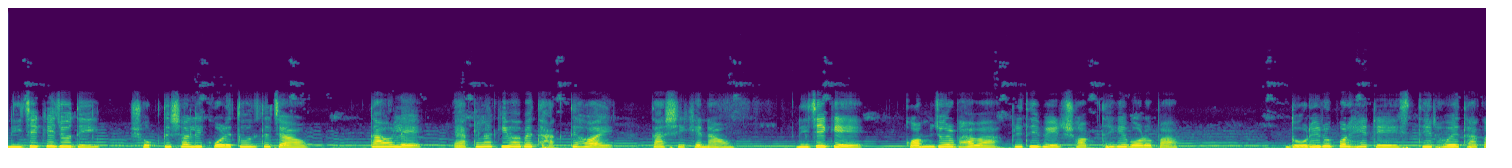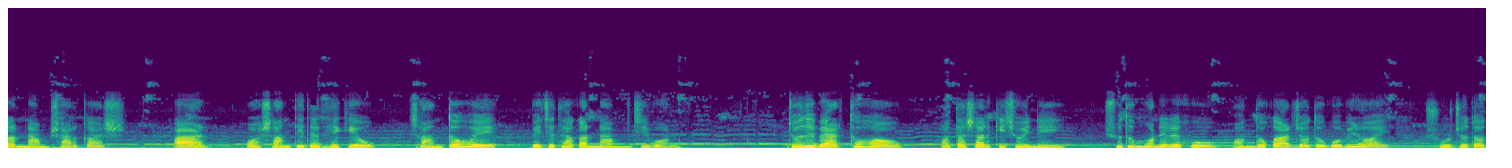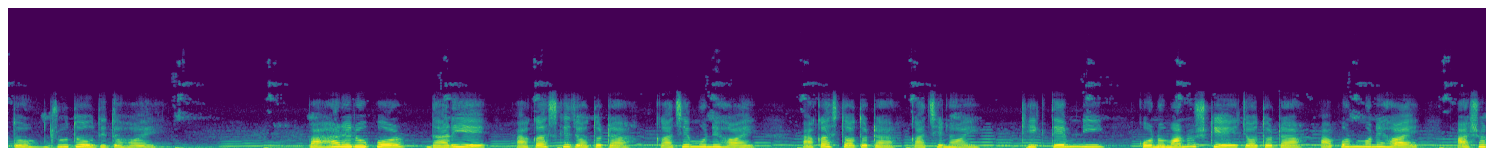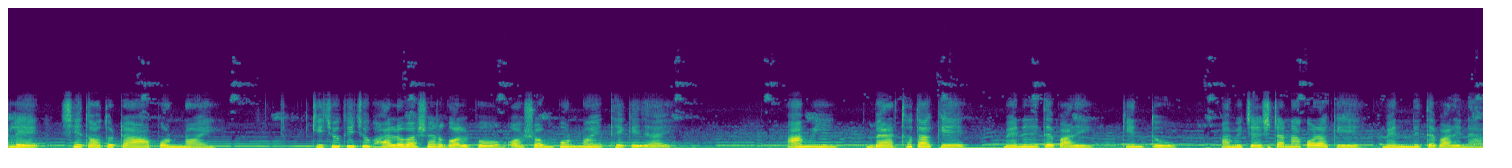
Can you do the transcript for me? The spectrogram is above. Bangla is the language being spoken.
নিজেকে যদি শক্তিশালী করে তুলতে চাও, তাহলে একলা কীভাবে থাকতে হয় তা শিখে নাও। নিজেকে কমজোর ভাবা পৃথিবীর সবথেকে বড় পাপ। দড়ির উপর হেঁটে স্থির হয়ে থাকার নাম সার্কাস, আর অশান্তিতে থেকেও শান্ত হয়ে বেঁচে থাকার নাম জীবন। যদি ব্যর্থ হও, হতাশার কিছুই নেই, শুধু মনে রেখো অন্ধকার যত গভীর হয় সূর্য তত দ্রুত উদিত হয়। পাহাড়ের উপর দাঁড়িয়ে আকাশকে যতটা কাছে মনে হয়, আকাশ ততটা কাছে নয়। ঠিক তেমনি কোনো মানুষকে যতটা আপন মনে হয়, আসলে সে ততটা আপন নয়। কিছু কিছু ভালোবাসার গল্প অসম্পূর্ণই থেকে যায়। আমি ব্যর্থতাকে মেনে নিতে পারি, কিন্তু আমি চেষ্টা না করাকে মেনে নিতে পারি না।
